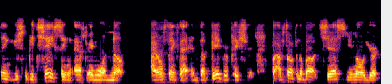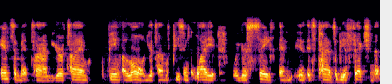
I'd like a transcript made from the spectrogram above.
think you should be chasing after anyone? No. I don't think that in the bigger picture, but I'm talking about just, you know, your intimate time, your time being alone, your time of peace and quiet where you're safe and it's time to be affectionate.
